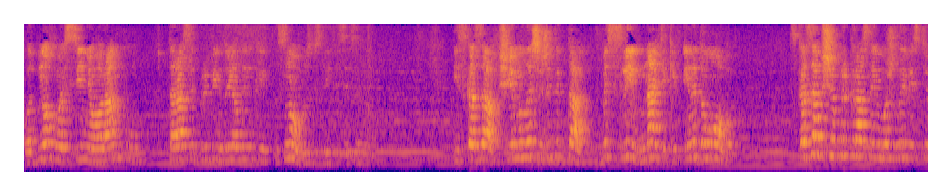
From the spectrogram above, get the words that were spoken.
Одного осіннього ранку Тарасик прибіг до ялинки знову зустрітися зі мною. І сказав, що йому лише жити так, без слів, натяків і недомовок. Сказав, що прекрасною можливістю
